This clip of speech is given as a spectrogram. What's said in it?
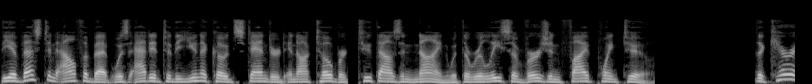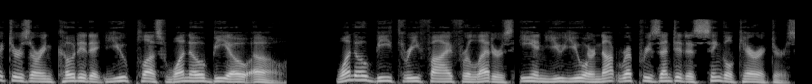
The Avestan alphabet was added to the Unicode standard in October, 2009 with the release of version 5.2. The characters are encoded at U plus 10B00. 10B35 for letters E and UU are not represented as single characters,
